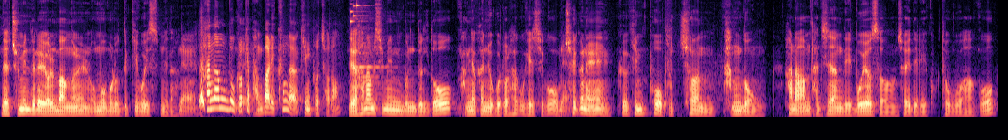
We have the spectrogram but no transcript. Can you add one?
네, 주민들의 열망을 온몸으로 느끼고 있습니다. 네. 하남도 그렇게 반발이 큰가요? 김포처럼? 네, 하남 시민분들도 강력한 요구를 하고 계시고 네. 최근에 그 김포, 부천, 강동, 하남 단체장들이 모여서 저희들이 국토부하고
